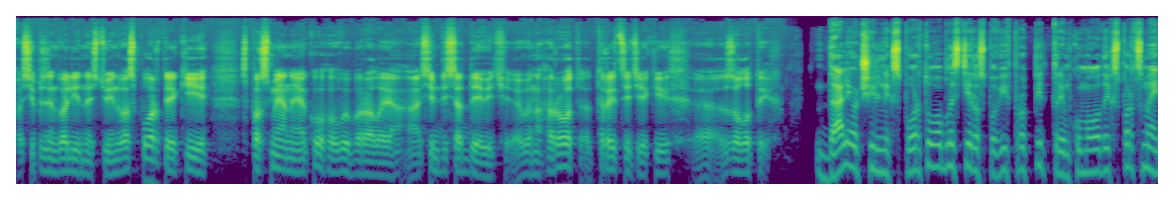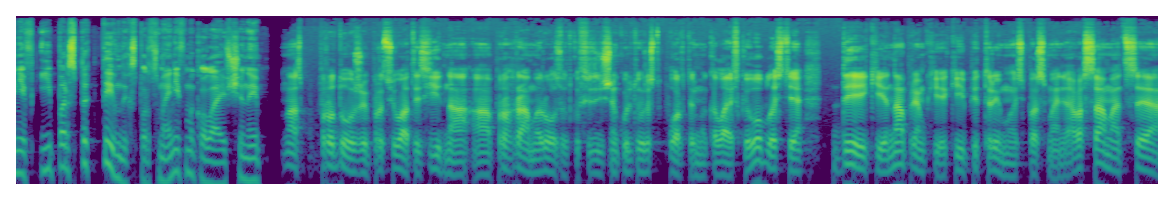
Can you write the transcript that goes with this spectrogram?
осіб з інвалідністю інваспорт, які спортсмени якого вибороли е, 79 винагород, 30 яких е, золотих. Далі очільник спорту області розповів про підтримку молодих спортсменів і перспективних спортсменів Миколаївщини. У нас продовжує працювати згідно програми розвитку фізичної культури спорту Миколаївської області деякі напрямки, які підтримують спортсменів. А саме це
